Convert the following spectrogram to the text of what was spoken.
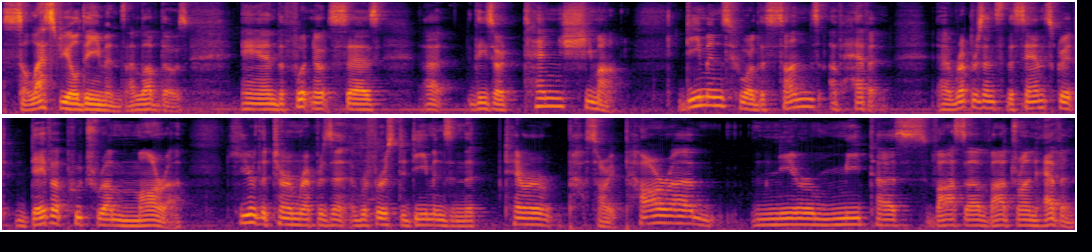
Celestial demons. I love those. And the footnote says uh, these are Ten Shima, demons who are the sons of heaven. Uh, represents the Sanskrit Devaputra Mara. Here the term represent, refers to demons in the terror, sorry, para Nirmitas Vasa Vatran heaven.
